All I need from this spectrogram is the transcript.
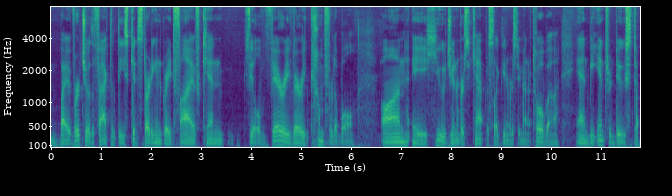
by virtue of the fact that these kids starting in grade five can feel very very comfortable on a huge university campus like the University of Manitoba and be introduced to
